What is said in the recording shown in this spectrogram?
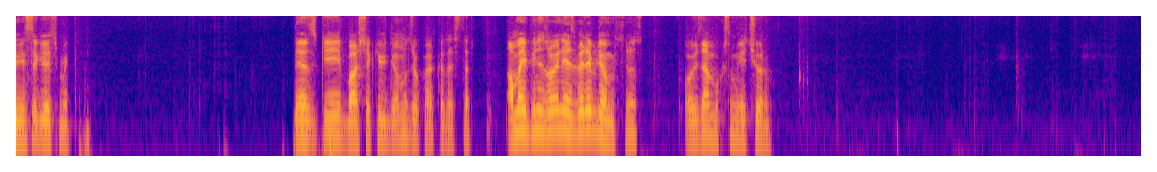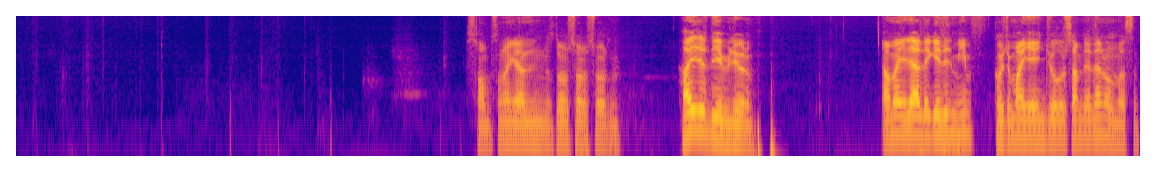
iyisi geçmek. Ne yazık ki baştaki videomuz yok arkadaşlar. Ama hepiniz oyunu ezbere biliyormuşsunuz. O yüzden bu kısmı geçiyorum. Samsun'a geldin mi? Zor soru sordun. Hayır diye biliyorum. Ama ileride gelir miyim? Kocaman yayıncı olursam neden olmasın?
